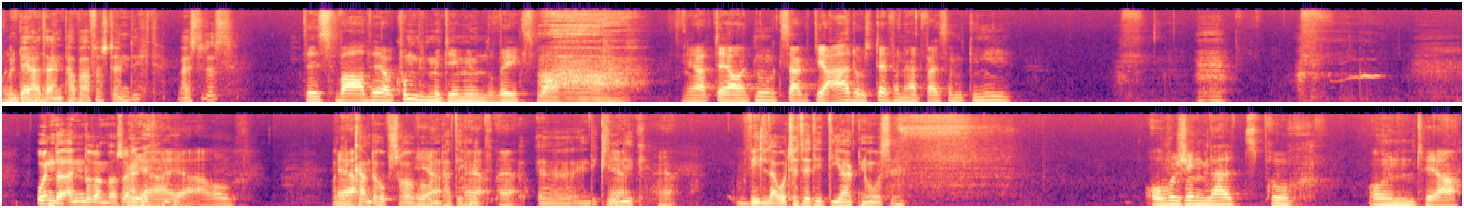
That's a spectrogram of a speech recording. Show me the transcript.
Und wer dann- hat deinen Papa verständigt? Weißt du das? das war der Kumpel, mit dem ich unterwegs war. Ah. Ja, der hat nur gesagt, ja, der Stefan hat was am Knie. Unter anderem wahrscheinlich. Ja, ja, auch. Und dann ja. kam der Hubschrauber Ja, und hat dich ja, mit. Äh, in die Klinik. Wie lautete die Diagnose? Oberschenkelhalsbruch und ja,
